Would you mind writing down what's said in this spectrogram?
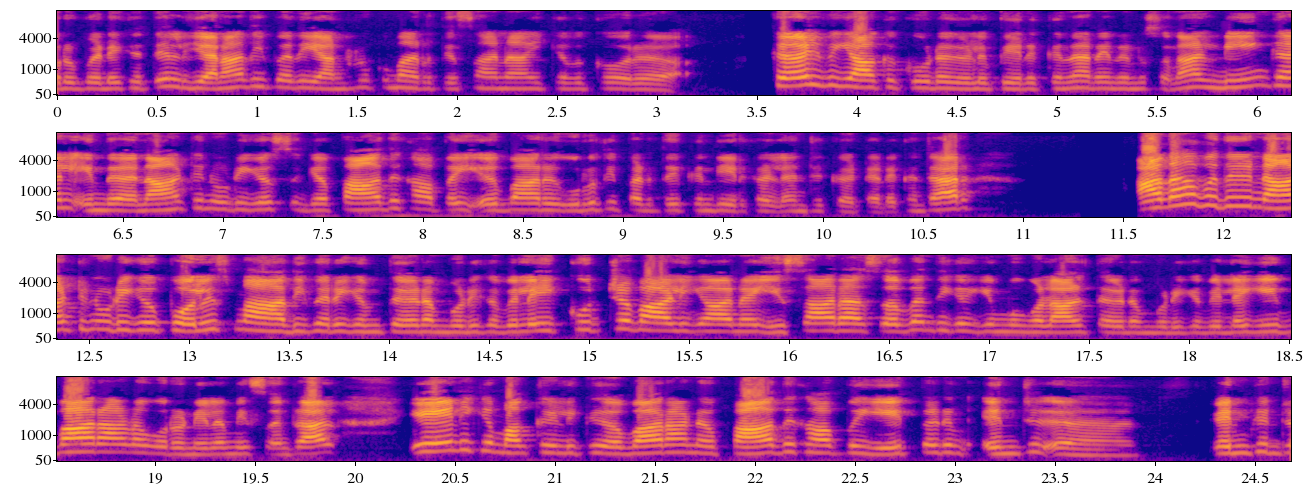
ஒரு பிடிக்கத்தில் ஜனாதிபதி அன்புகுமார் திசாநாயக்கவுக்கு ஒரு கேள்வியாக கூட எழுப்பியிருக்கிறார் என்று சொன்னால் நீங்கள் இந்த நாட்டினுடைய சுய பாதுகாப்பை எவ்வாறு உறுதிப்படுத்துகின்றீர்கள் என்று கேட்டிருக்கின்றார். அதாவது நாட்டினுடைய போலீஸ் மா அதிபரையும் தேட முடியவில்லை குற்றவாளியான இசாரா செவந்தியையும் உங்களால் தேட முடியவில்லை. இவ்வாறான ஒரு நிலைமை சென்றால் ஏனைய மக்களுக்கு எவ்வாறான பாதுகாப்பு ஏற்படும் என்று அஹ், என்கின்ற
